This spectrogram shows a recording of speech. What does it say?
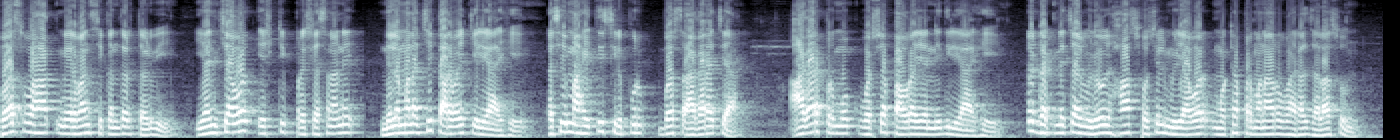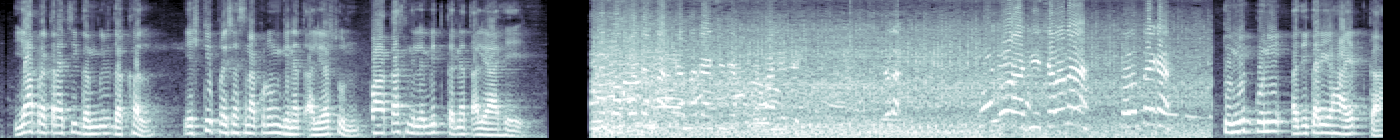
बस वाहक मेहरबान सिकंदर तळवी यांच्यावर एस टी प्रशासनाने निलंबनाची कारवाई केली आहे. अशी माहिती शिरपूर बस आगाराच्या आगार प्रमुख वर्षा पावरा यांनी दिली आहे. तर घटनेचा व्हिडिओ हा सोशल मीडियावर मोठ्या प्रमाणावर व्हायरल झाला असून या प्रकाराची गंभीर दखल एस टी प्रशासनाकडून घेण्यात आली असून वाहकास निलंबित करण्यात आले आहे. तुम्ही कोणी अधिकारी आहेत का?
